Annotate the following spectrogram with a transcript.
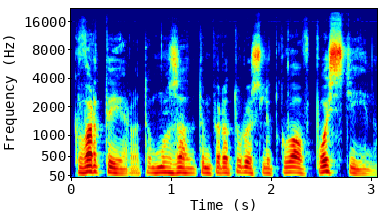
квартиру, тому за температурою слідкував постійно.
